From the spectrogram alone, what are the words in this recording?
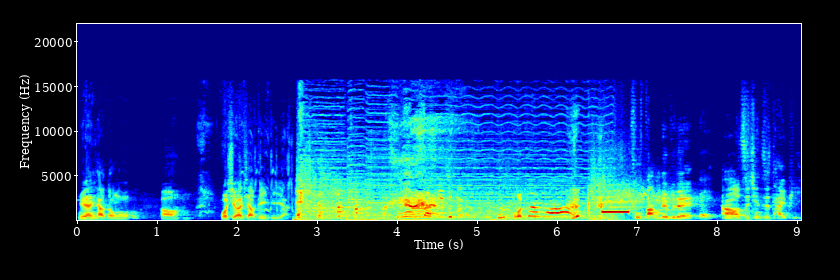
你喜欢小动物？哦，我喜欢小弟弟啊。小弟弟，我怎么？方，对不对？对然后之前是台啤，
